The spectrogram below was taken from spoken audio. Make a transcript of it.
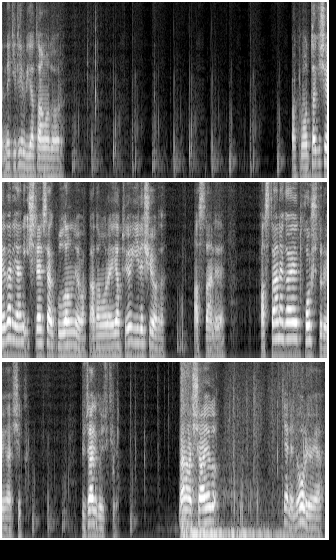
Ben de gideyim bir yatağıma doğru. Bak moddaki şeyler yani işlevsel kullanılıyor bak. Adam oraya yatıyor iyileşiyor orada. Hastanede. Hastane gayet hoş duruyor ya şık. Güzel gözüküyor. Ben aşağıya do- Gene ne oluyor ya?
